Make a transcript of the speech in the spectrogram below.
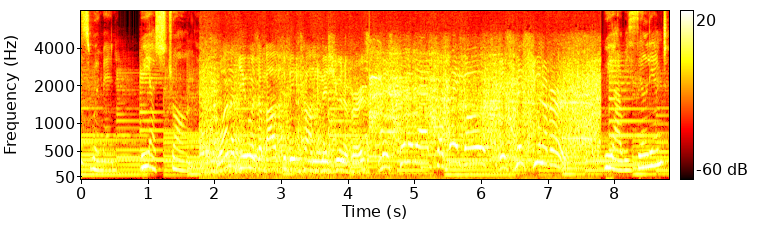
As women, we are strong. One of you is about to become Miss Universe. Miss Trinidad Tobago is Miss Universe. We are resilient.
